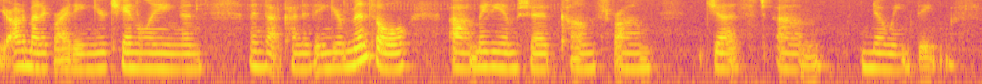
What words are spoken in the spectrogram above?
your automatic writing, your channeling, and, and that kind of thing. Your mental uh, mediumship comes from just um, knowing things,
